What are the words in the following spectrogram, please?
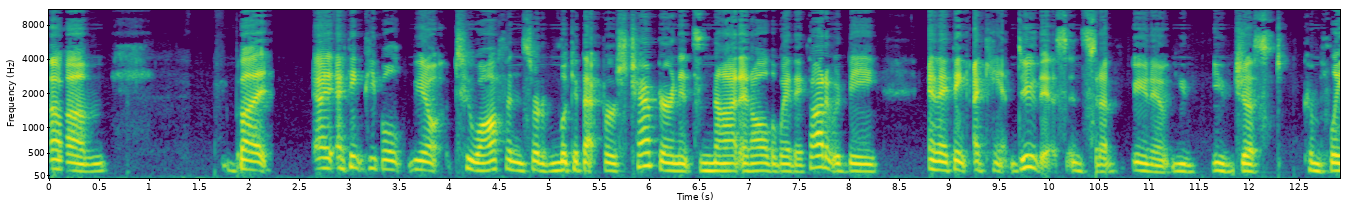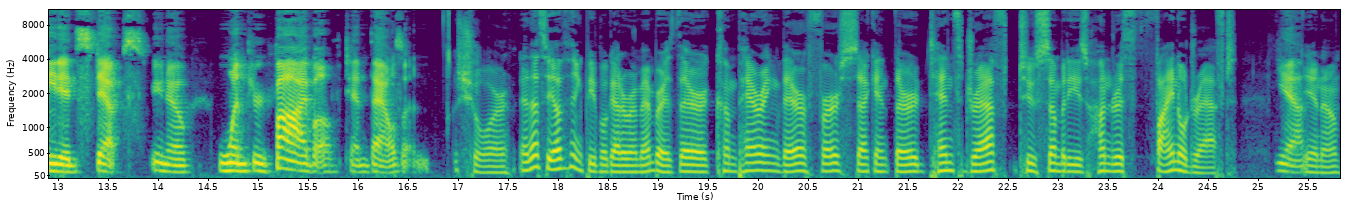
Um, but I, I think people, you know, too often sort of look at that first chapter and it's not at all the way they thought it would be. And I think I can't do this instead of, you know, you, you've just completed steps, you know, one through five of 10,000. Sure. And that's the other thing people got to remember is they're comparing their first, second, third, tenth draft to somebody's hundredth final draft. Yeah. You know,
